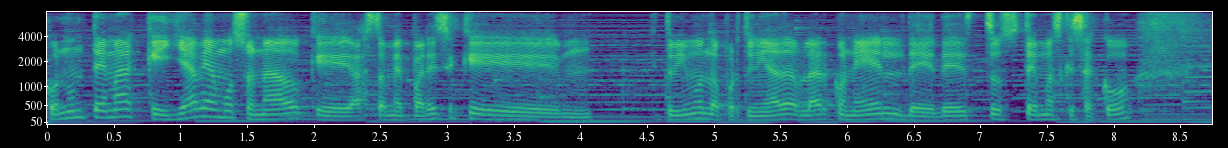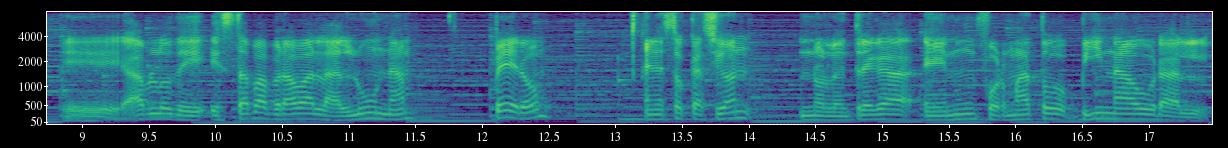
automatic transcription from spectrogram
con un tema que ya habíamos sonado, que hasta me parece que mm, tuvimos la oportunidad de hablar con él de, estos temas que sacó. Eh, hablo de Estaba Brava la Luna, pero en esta ocasión nos lo entrega en un formato binaural.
